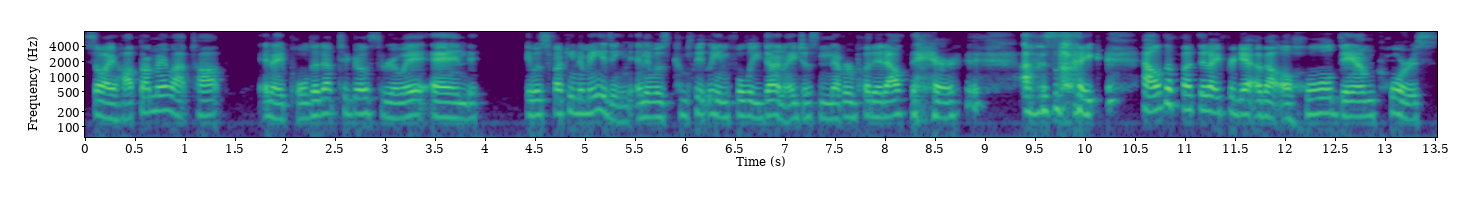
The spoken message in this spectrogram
So I hopped on my laptop and I pulled it up to go through it, and it was fucking amazing and it was completely and fully done. I just never put it out there. I was like, how the fuck did I forget about a whole damn course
